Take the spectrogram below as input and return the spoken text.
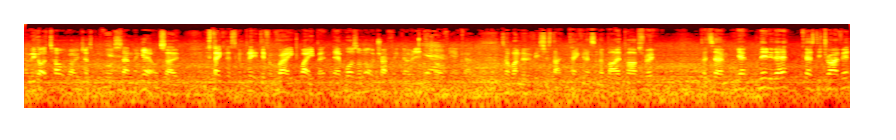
and we got a toll road just before Yeah. San Miguel, so it's taken us a completely different way, way but there was a lot of traffic going into Yeah. Torrevieja, so I wonder if it's just like taking us on a bypass route. But um, yeah, nearly there. Kirsty driving.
